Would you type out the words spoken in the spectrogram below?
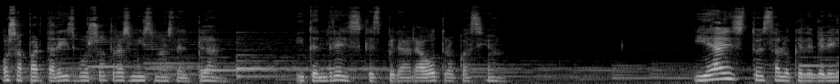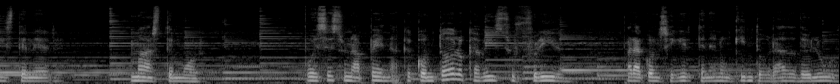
os apartaréis vosotras mismas del plan y tendréis que esperar a otra ocasión. Y a esto es a lo que deberéis tener más temor, pues es una pena que con todo lo que habéis sufrido para conseguir tener un quinto grado de luz,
